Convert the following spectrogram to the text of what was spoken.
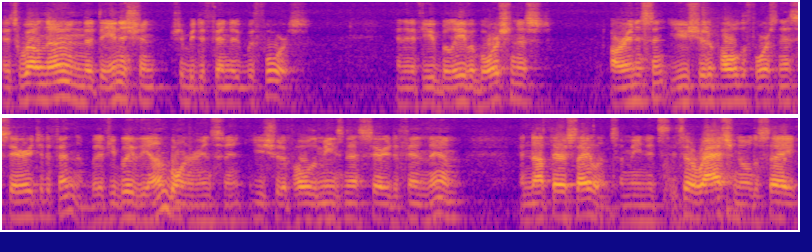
It's well known that the innocent should be defended with force. And that if you believe abortionists are innocent, you should uphold the force necessary to defend them. But if you believe the unborn are innocent, you should uphold the means necessary to defend them and not their assailants. I mean, it's, it's irrational to say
